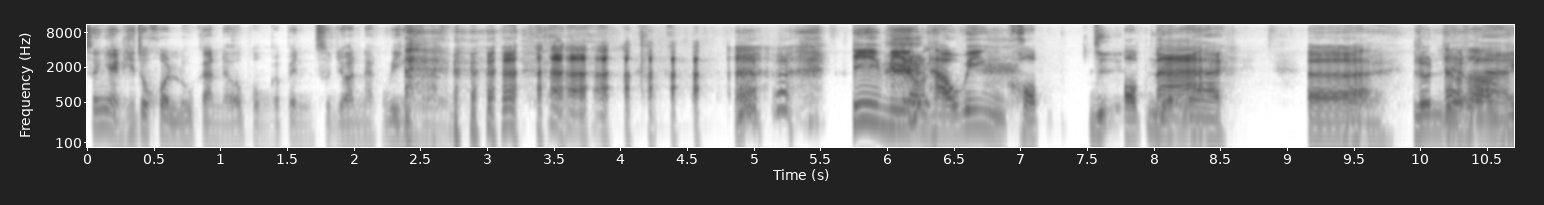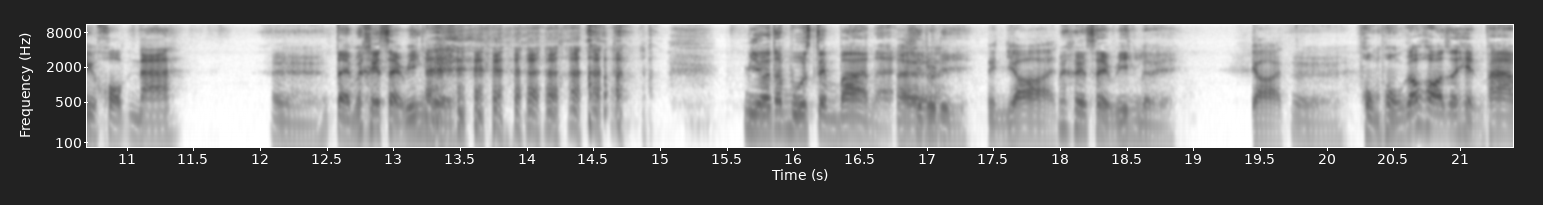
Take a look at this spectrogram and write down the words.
ซึ่งอย่างที่ทุกคนรู้กันนะว่าผมก็เป็นสุดยอดนักวิ่งคนหนึ่งที่มีรองเท้าวิ่งครบครบนะเยอมากเออเออ รุ่นเยเท้าอะซ้อมามกมีครบนะ เออ แต่ไม่เคยใส่วิ่งเลย มีวัตบูสเต็มบ้านอะเออคิดดูดิสุดยอด ไม่เคยใส่วิ่งเลย ยอด เออ ผมผมก็พอจะเห็นภาพ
